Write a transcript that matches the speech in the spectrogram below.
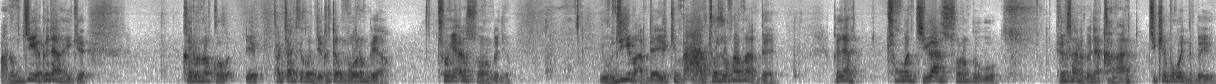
안 움직여. 그냥 이게 걸어놓고 팔짱 끼고 이제 그때 노는 거야. 총이 알아서 오는 거죠. 움직이면 안 돼. 이렇게 막 조종하면 안 돼. 그냥 총은 지가 알아서 쏘는 거고 병사는 그냥 가만 지켜보고 있는 거예요.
